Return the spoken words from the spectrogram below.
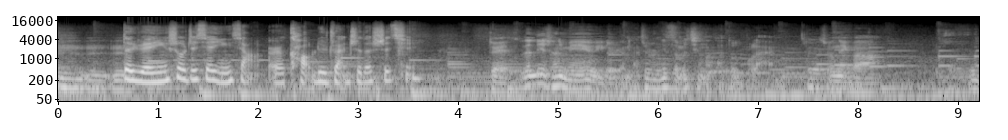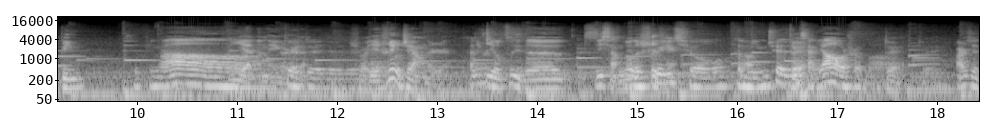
嗯嗯嗯，的原因，受这些影响而考虑转职的事情。对。那猎场里面也有一个人嘛，就是你怎么请他他都不来就那个胡兵胡兵啊演的那个人。对对对对，是吧？也是有这样的人，他就是有自己的自己想做的事情。追情，求很明确自己对想要什么，对对，而且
